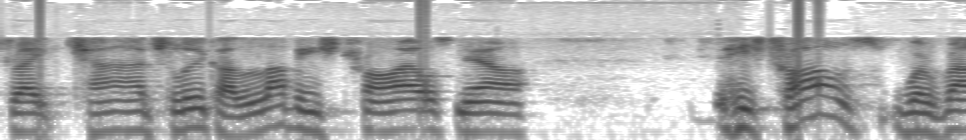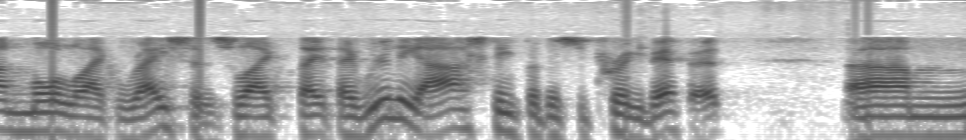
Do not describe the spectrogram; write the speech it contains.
straight charge, Luke. I love his trials. Now, his trials were run more like races. Like they, they really asked him for the supreme effort. Um,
